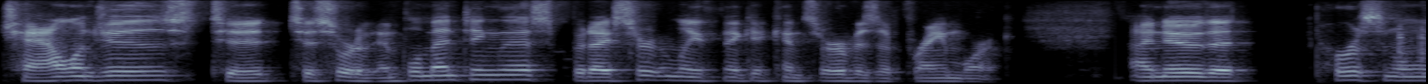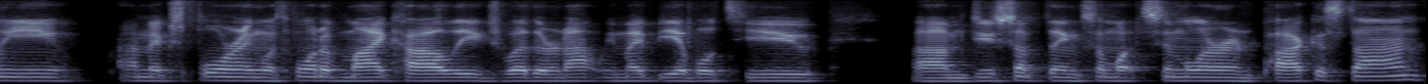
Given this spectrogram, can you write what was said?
challenges to, to sort of implementing this, but I certainly think it can serve as a framework. I know that personally, I'm exploring with one of my colleagues whether or not we might be able to um, do something somewhat similar in Pakistan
